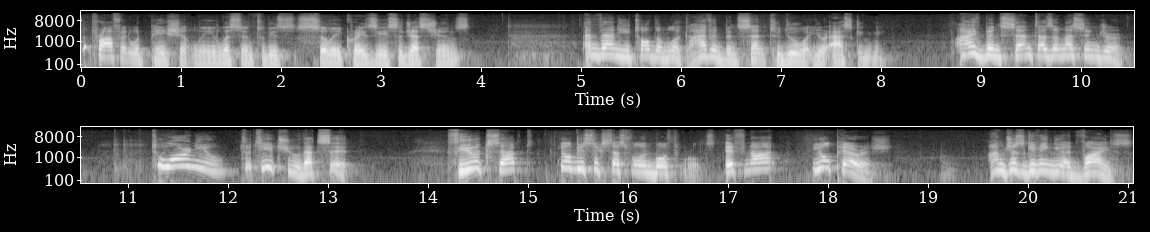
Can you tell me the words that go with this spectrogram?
The Prophet would patiently listen to these silly, crazy suggestions. And then he told them, Look, I haven't been sent to do what you're asking me. I've been sent as a messenger to warn you, to teach you. That's it. If you accept, you'll be successful in both worlds. If not, you'll perish. I'm just giving you advice.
